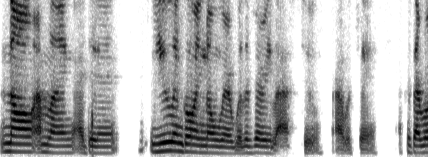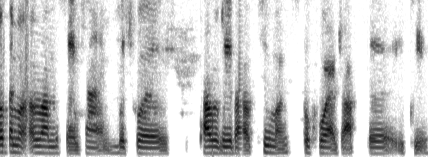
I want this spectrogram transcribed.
No, I'm lying. I didn't. You and Going Nowhere were the very last two. I would say because I wrote them around the same time, which was probably about two months before I dropped the EP.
